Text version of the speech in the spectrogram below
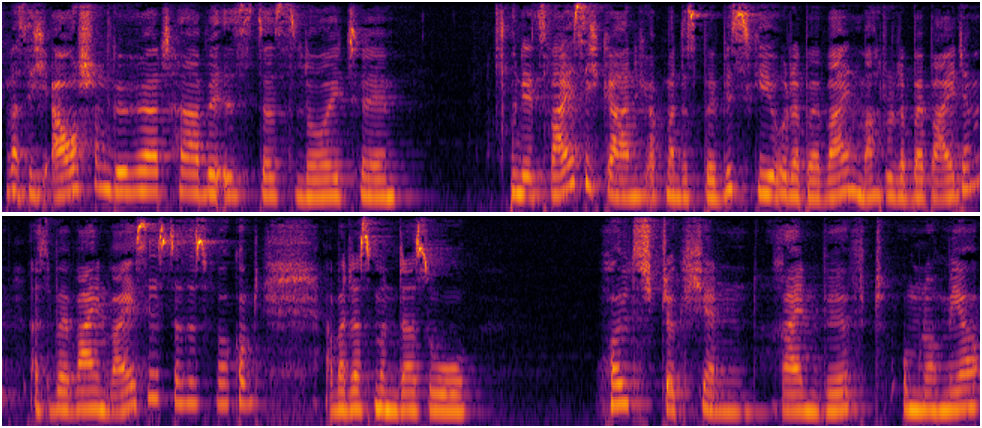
Was ich auch schon gehört habe, ist, dass Leute, und jetzt weiß ich gar nicht, ob man das bei Whisky oder bei Wein macht oder bei beidem. Also bei Wein weiß ich es, dass es vorkommt, aber dass man da so Holzstöckchen reinwirft, um noch mehr.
